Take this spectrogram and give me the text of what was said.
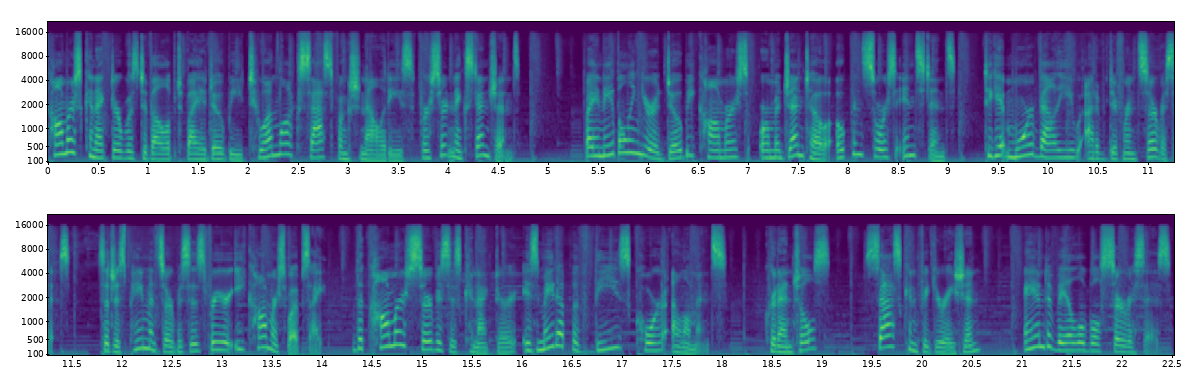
Commerce Connector was developed by Adobe to unlock SaaS functionalities for certain extensions by enabling your Adobe Commerce or Magento open source instance to get more value out of different services, such as payment services for your e-commerce website. The Commerce Services connector is made up of these core elements credentials, SaaS configuration, and available services.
